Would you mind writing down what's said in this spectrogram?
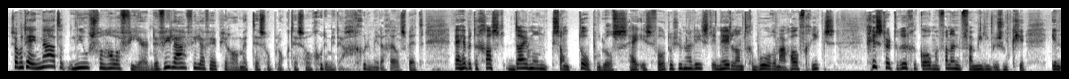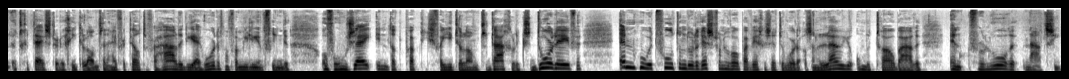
Zometeen na het nieuws van half vier. De Villa, Villa VPRO met Tessel Blok. Tessel, goedemiddag. Goedemiddag, Elsbeth. Wij hebben de gast Daimon Xantopoulos. Hij is fotojournalist, in Nederland geboren, maar half Grieks. Gisteren teruggekomen van een familiebezoekje in het geteisterde Griekenland. En hij vertelt de verhalen die hij hoorde van familie en vrienden... over hoe zij in dat praktisch failliete land dagelijks doorleven... en hoe het voelt om door de rest van Europa weggezet te worden... als een luie, onbetrouwbare en verloren natie.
